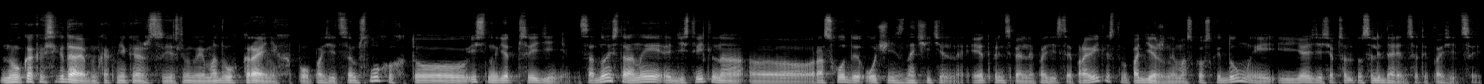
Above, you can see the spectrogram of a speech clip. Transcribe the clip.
Ну, как и всегда, как мне кажется, если мы говорим о двух крайних по позициям слухах, то истина где-то посередине. С одной стороны, действительно, э, расходы очень значительные. И это принципиальная позиция правительства, поддержанная Московской Думой, и я здесь абсолютно солидарен с этой позицией.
